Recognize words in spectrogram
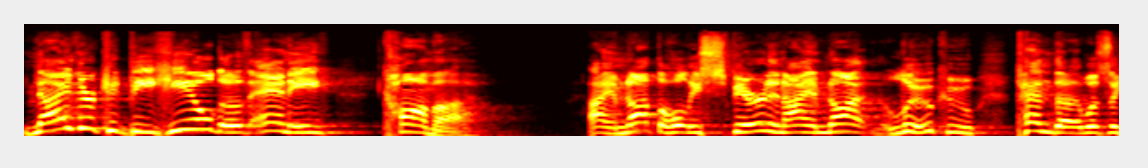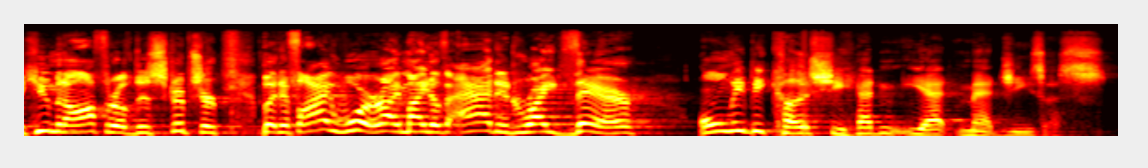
neither could be healed of any, comma. I am not the Holy Spirit, and I am not Luke, who penned the, was the human author of this scripture. But if I were, I might have added right there, only because she hadn't yet met Jesus.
